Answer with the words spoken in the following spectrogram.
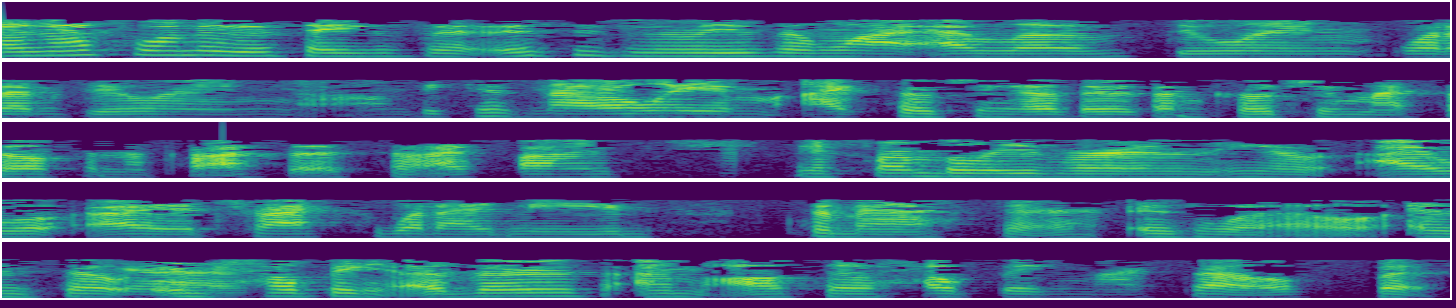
And that's one of the things that this is the reason why I love doing what I'm doing um, because not only am I coaching others, I'm coaching myself in the process. So I find you know, firm believer in you know I will I attract what I need to master as well. And so yes. in helping others, I'm also helping myself. But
